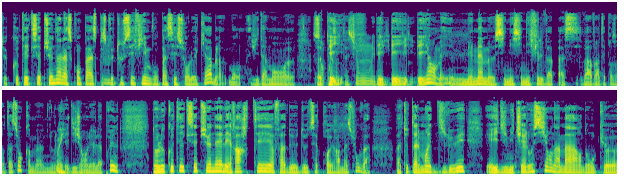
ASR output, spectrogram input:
de côté exceptionnel à ce qu'on passe, parce que Mm. tous ces films vont passer sur le câble. Bon, évidemment, euh, euh, pays- payant, mais, mais même ciné cinéphile va, pas, va avoir des présentations, comme euh, nous Oui. l'avait dit Jean-Léo Laprune. Donc le côté exceptionnel et rareté enfin, de, de cette programmation va, va totalement être dilué. Et Eddie Mitchell aussi en a marre. Donc, euh,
